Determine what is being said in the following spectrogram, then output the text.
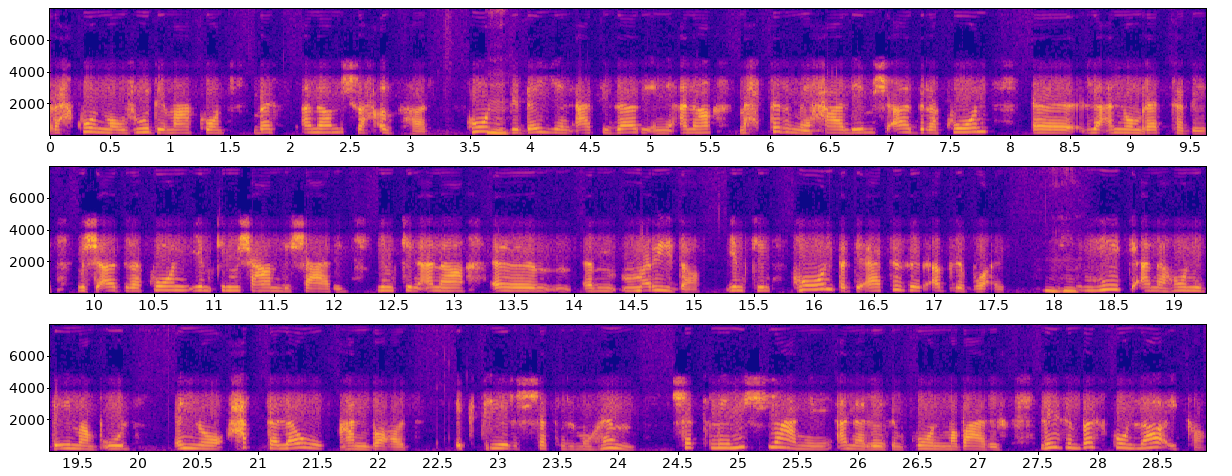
رح كون موجودة معكم بس أنا مش رح أظهر. هون ببين اعتذاري إني أنا محترمة حالي مش قادرة أكون آه لأنه مرتبة. مش قادرة أكون يمكن مش عاملة شعري. يمكن أنا آه مريضة. يمكن هون بدي اعتذر قبل بوقت. من هيك أنا هون دائما بقول إنه حتى لو عن بعد كثير الشكل مهم. شكلي مش يعني أنا لازم اكون ما بعرف لازم بس اكون لائقة.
